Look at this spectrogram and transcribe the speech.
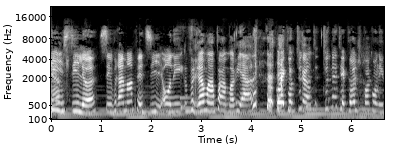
12e. ici, là. C'est vraiment petit. On est vraiment pas à Montréal. Ouais, comme toute, Comme- Notre, toute notre école, je crois qu'on est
